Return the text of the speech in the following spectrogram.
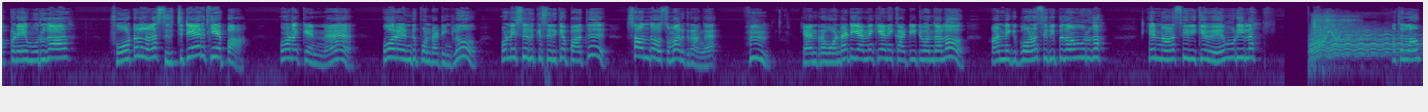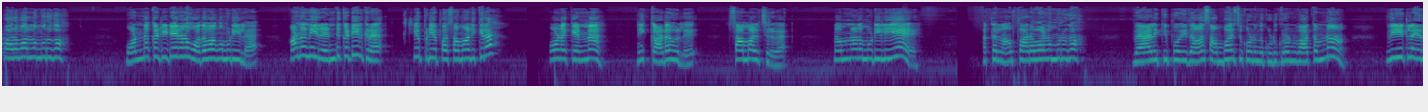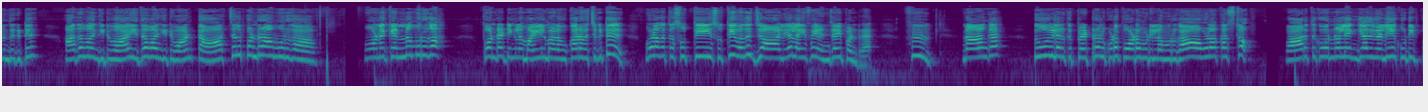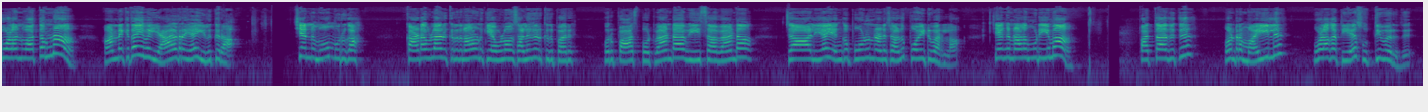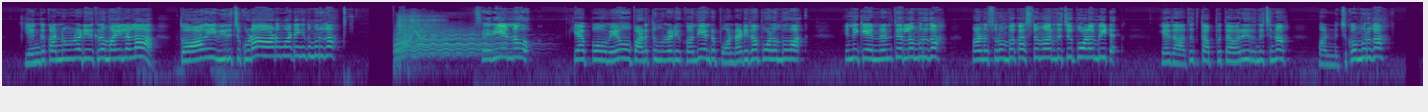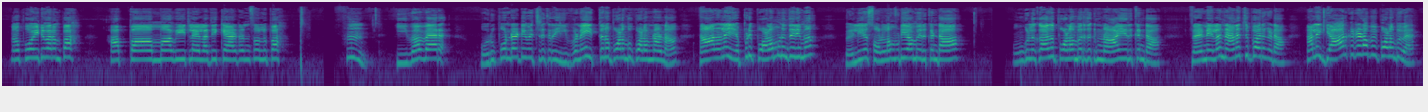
அப்படியே முருகா போட்டோல நல்லா சிரிச்சுட்டே இருக்கியேப்பா. உனக்கு என்ன? ஓ ரெண்டு பொண்டாட்டிங்களும் உன்னை சிரிக்க சிரிக்க பார்த்து சந்தோஷமா இருக்கிறாங்க. ம் என்ற பொண்டாட்டி என்னைக்கு என்னை கட்டிட்டு வந்தாலோ அன்னைக்கு போனால் சிரிப்பு தான் முருகா. என்னால் சிரிக்கவே முடியல. அதெல்லாம் பரவாயில்ல முருகா. ஒன்றை கட்டிகிட்டே என்னால உதவாங்க முடியல. ஆனால் நீ ரெண்டு கட்டியிருக்கிற. எப்படியப்பா சமாளிக்கிற? உனக்கு என்ன? நீ கடவுள். சமாளிச்சிருவேன் நம்மளால முடியலையே. அதெல்லாம் பரவாயில்ல முருகா. வேலைக்கு போய் தான் சம்பாரிச்சு கொண்டு வந்து கொடுக்குறோன்னு பார்த்தோம்னா வீட்டில் இருந்துக்கிட்டு அதை வாங்கிட்டு வா இதை வாங்கிட்டு வான்னு டார்ச்சல் பண்ணுறான் முருகா. உனக்கு என்ன முருகா? பொண்டாட்டிங்களை மயில் மேலே உட்கார வச்சுக்கிட்டு உலகத்தை சுற்றி சுற்றி வந்து ஜாலியாக லைஃப்பை என்ஜாய் பண்ணுற ம் நாங்கள் டூ வீலருக்கு பெட்ரோல் கூட போட முடியல முருகா. அவ்வளோ கஷ்டம். வாரத்துக்கு ஒரு நாள் எங்கேயாவது வெளியே கூட்டிகிட்டு போகலான்னு பார்த்தோம்னா அன்னைக்கு தான் இவன் ஏழ்றையா இழுக்கிறா. சென்னமோ முருகா. கடவுளாக இருக்கிறதுனால உனக்கு எவ்வளோ சலுகை இருக்குது பாரு. ஒரு பாஸ்போர்ட் வேண்டாம் வீசா வேண்டாம் ஜாலியாக எங்கே போகணும்னு நினச்சாலும் போயிட்டு வரலாம். எங்கனால முடியுமா? பத்தாவதுக்கு ஒன்றரை மைல் உலகத்தையே சுற்றி வருது. எங்கள் கண்ணு முன்னாடி இருக்கிற மயிலெல்லாம் தோகையை விரிச்சு கூட ஆட மாட்டேங்குது முருகா. சரி என்னவோ. எப்போவுமே உன் படத்து முன்னாடி உட்காந்து என்ற பொண்டாட்டி தான் புலம்புவா. இன்னைக்கு என்னன்னு தெரில முருகா. மனசு ரொம்ப கஷ்டமா இருந்துச்சு புலம்பிட்டேன் ஏதாவது தப்பு தவறு இருந்துச்சுன்னா மன்னிச்சுக்கோ முருகா. நான் போயிட்டு வரேன்ப்பா. அப்பா அம்மா வீட்டில் எல்லாத்தையும் கேட்டேன்னு சொல்லுப்பா. ம் இவன் வேற. ஒரு பொண்டாட்டி வச்சிருக்கிற இவனே இத்தனை புலம்பு புலம்புனானா நானெல்லாம் எப்படி புலம்புன்னு தெரியுமா? வெளியே சொல்ல முடியாமல் இருக்கேன்டா உங்களுக்காவது புலம்புறதுக்கு நான் இருக்கண்டா. நான் என்னையெல்லாம் நினச்சி பாருங்கடா. நாளைக்கு யார்கிட்டடா போய் புலம்புவேன்?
